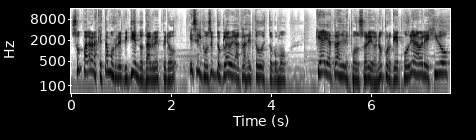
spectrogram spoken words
Son palabras que estamos repitiendo tal vez, pero es el concepto clave atrás de todo esto, como qué hay atrás del sponsoreo, ¿no? Porque podrían haber elegido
